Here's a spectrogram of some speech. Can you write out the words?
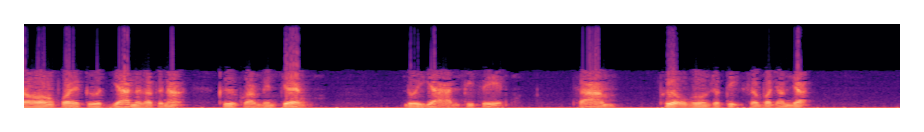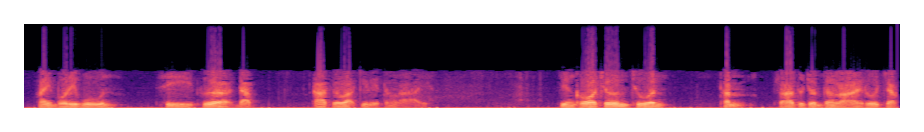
สองเพื่อให้เกิดญาณทัศนะ คือความเป็นแจ้ง ด้วยญาณพิเศษสามเพื่ออบรมสติสัมปชัญญะ ให้บริบูรณ์สี่เพื่อดับอาสวะกิเลสทั้งหลาย จึงขอเชิญชวนท่านสาธุชนทั้งหลายรู้จัก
